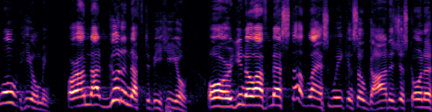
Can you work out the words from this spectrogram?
won't heal me, or I'm not good enough to be healed, or you know I've messed up last week, and so God is just going to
